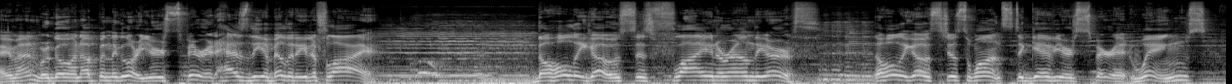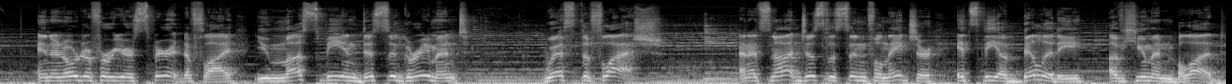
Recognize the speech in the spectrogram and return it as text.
Amen. We're going up in the glory. Your spirit has the ability to fly. The Holy Ghost is flying around the earth. The Holy Ghost just wants to give your spirit wings. And in order for your spirit to fly, you must be in disagreement with the flesh. And it's not just the sinful nature, it's the ability of human blood.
